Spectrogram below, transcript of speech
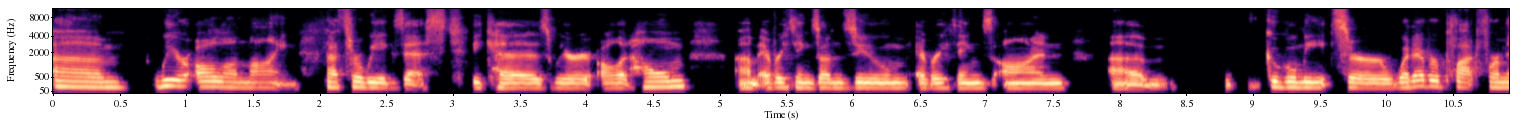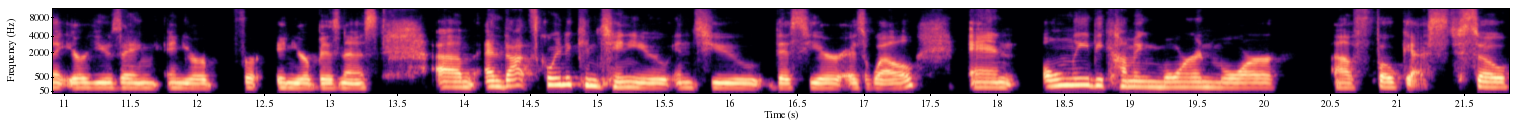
um, we are all online. That's where we exist because we're all at home. Um, everything's on Zoom. Everything's on um, Google Meets or whatever platform that you're using in your for in your business, um, and that's going to continue into this year as well, and only becoming more and more uh, focused. So,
